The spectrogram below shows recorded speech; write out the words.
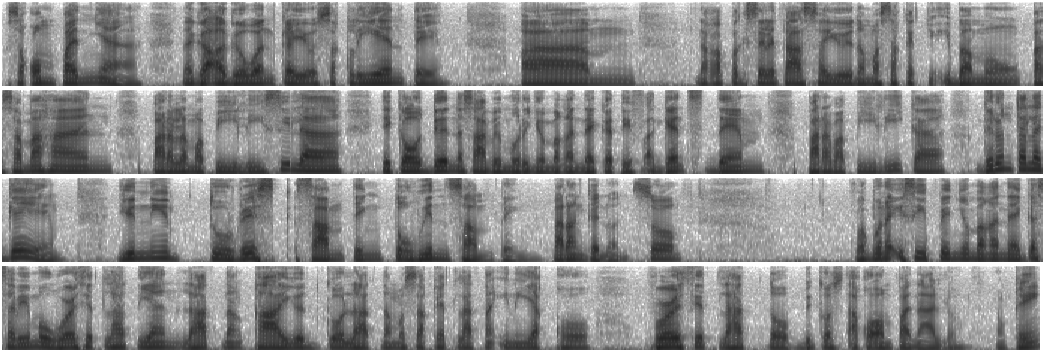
sa kumpanya, nag-aagawan kayo sa kliyente, um, nakapagsalita sa iyo na masakit yung iba mong kasamahan para lang mapili sila. Ikaw din, nasabi mo rin yung mga negative against them para mapili ka. Ganon talaga eh. You need to risk something to win something. Parang ganon. So, Wag mo na isipin yung mga nega, sabi mo worth it lahat 'yan. Lahat ng kayod ko, lahat ng masakit, lahat ng iniyak ko, worth it lahat 'to because ako ang panalo. Okay?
